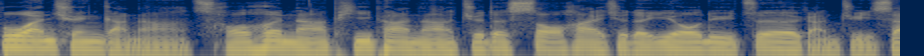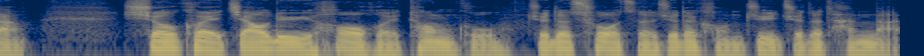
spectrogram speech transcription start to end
不安全感啊、仇恨啊、批判啊、觉得受害、觉得忧虑、罪恶感、沮丧。羞愧、焦虑、后悔、痛苦，觉得挫折，觉得恐惧，觉得贪婪。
